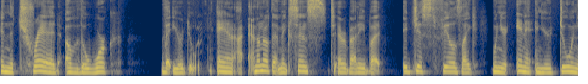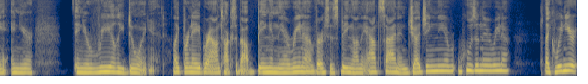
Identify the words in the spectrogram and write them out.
in the tread of the work that you're doing. And I, I don't know if that makes sense to everybody, but it just feels like when you're in it and you're doing it and you're and you're really doing it. Like Brene Brown talks about being in the arena versus being on the outside and judging the who's in the arena. Like when you're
